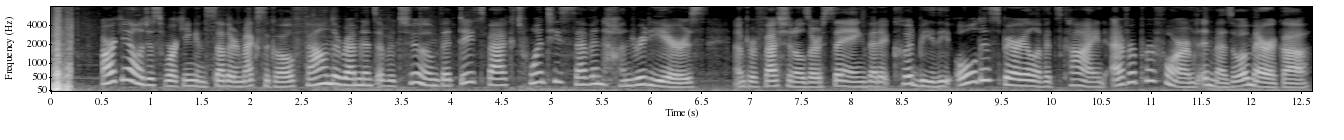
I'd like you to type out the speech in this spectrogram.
Archaeologists working in southern Mexico found the remnants of a tomb that dates back 2,700 years, and professionals are saying that it could be the oldest burial of its kind ever performed in Mesoamerica.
